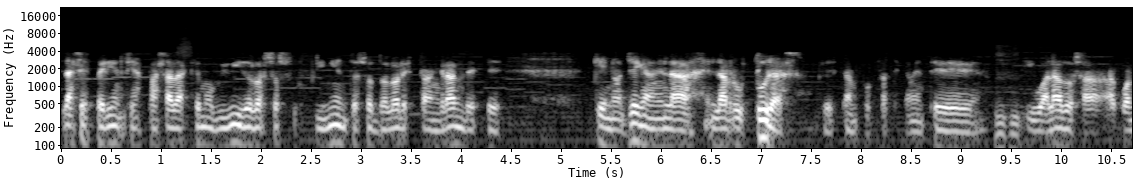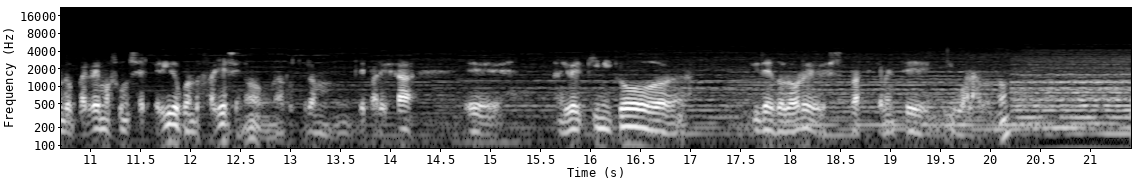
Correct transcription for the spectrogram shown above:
las experiencias pasadas que hemos vivido, esos sufrimientos, esos dolores tan grandes que, que nos llegan en, las rupturas, que están pues, prácticamente igualados a, cuando perdemos un ser querido, cuando fallece, ¿no? Una ruptura de pareja eh, a nivel químico y de dolor es prácticamente igualado, ¿no?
